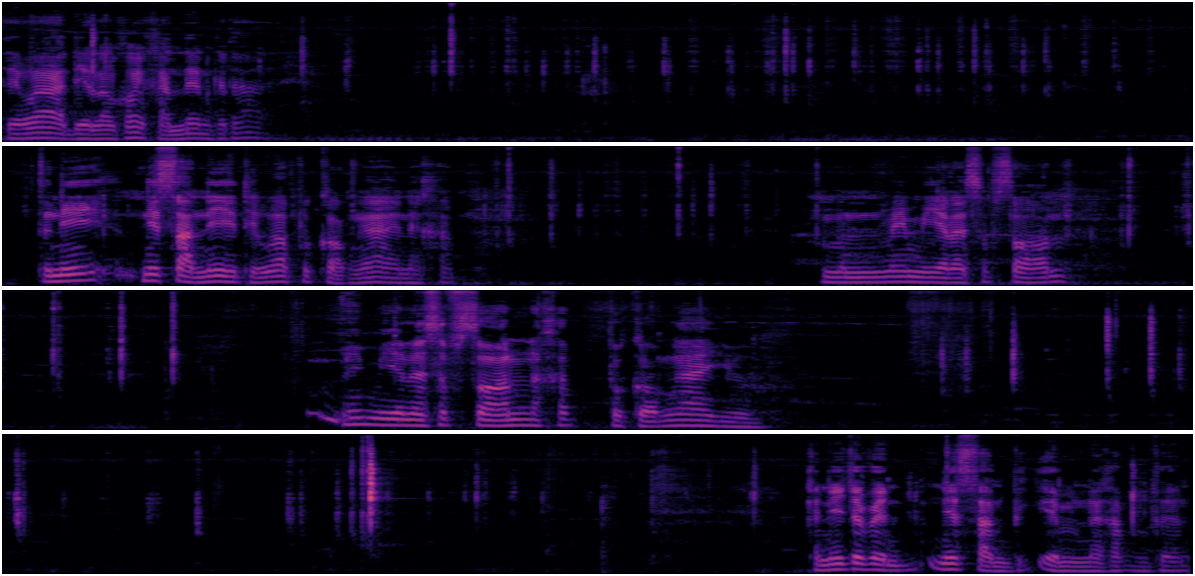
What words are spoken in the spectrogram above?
แต่ว่าเดี๋ยวเราค่อยขันแน่นก็ได้ ตัวนี้นิสสันนี่ถือว่าประกอบง่ายนะครับ มันไม่มีอะไรซับซ้อน ไม่มีอะไรซับซ้อนนะครับ ประกอบง่ายอยู่ คันนี้จะเป็นนิสสันบิ๊กเอ็มนะครับเพื่อน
